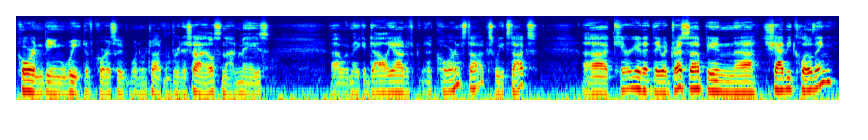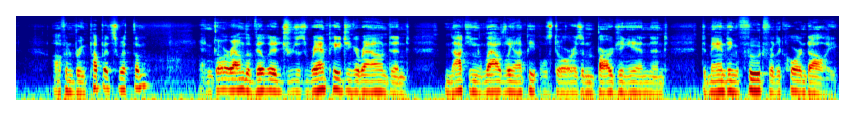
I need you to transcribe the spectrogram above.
corn being wheat, of course, when we're talking British Isles, not maize, uh, would make a dolly out of uh, corn stalks, wheat stalks, uh, carry it. They would dress up in uh, shabby clothing, often bring puppets with them, and go around the village, just rampaging around and knocking loudly on people's doors and barging in and demanding food for the corn dolly.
